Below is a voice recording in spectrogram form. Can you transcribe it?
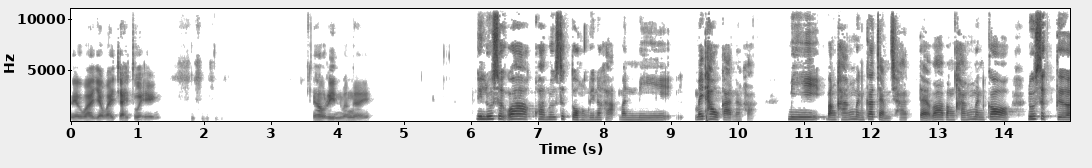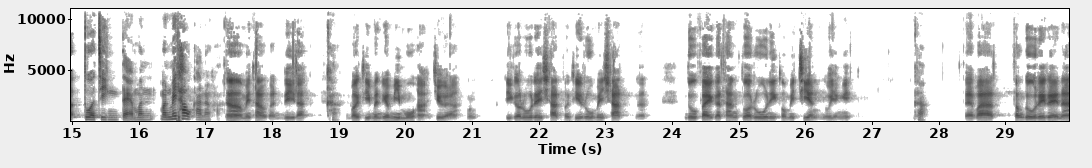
เรียกว่าอย่าไว้ใจตัวเองเงารินว่าไง ลินรู้สึกว่าความรู้สึกตัวของลินนะคะมันมีไม่เท่ากันนะคะมีบางครั้งมันก็แจ่มชัด แต่ว่าบางครั้งมันก็รู้สึกตัวตัวจริง แต่มันมันไม่เท่ากันอะค่ะอ่าไม่เท่ากันดีแล้วค่ะ บางทีมันก็มีโมหะเจือบางทีก็รู้ได้ชัด บางทีรู้ไม่ชัดนะดูไปกระทั่งตัวรู้นี่ก็ไม่เที่ยงดูอย่างนี้ค่ะ แต่ว่าต้องดูเรื่อยๆนะ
